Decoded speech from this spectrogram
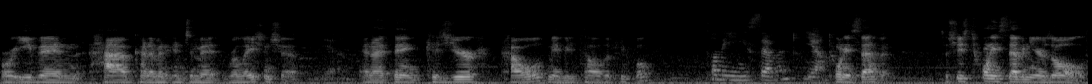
or even have kind of an intimate relationship. Yeah. And I think because you're how old? Maybe tell the people. Twenty-seven. Yeah. 27. So she's 27 years old,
